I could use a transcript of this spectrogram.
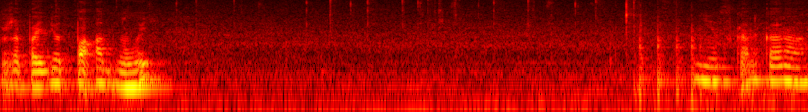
уже пойдет по одной. Несколько раз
